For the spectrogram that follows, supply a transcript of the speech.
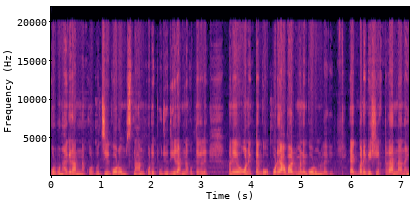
করব না আগে রান্না করব। যে গরম, স্নান করে পুজো দিয়ে রান্না করতে গেলে মানে অনেকটা পরে আবার মানে গরম লাগে। একবারে বেশি একটা রান্না নাই,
